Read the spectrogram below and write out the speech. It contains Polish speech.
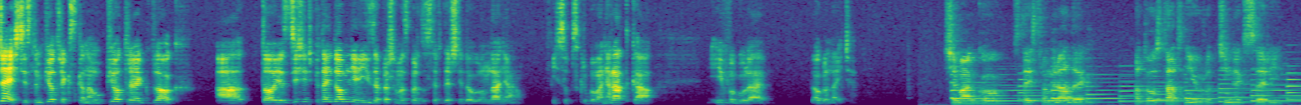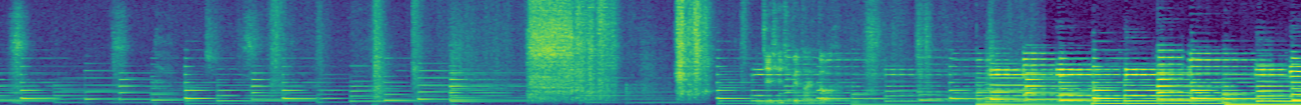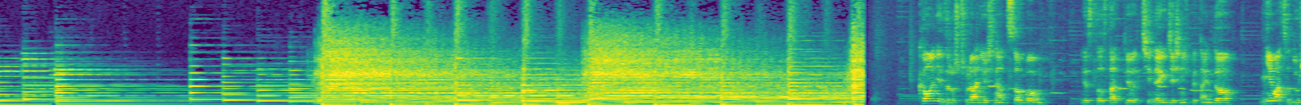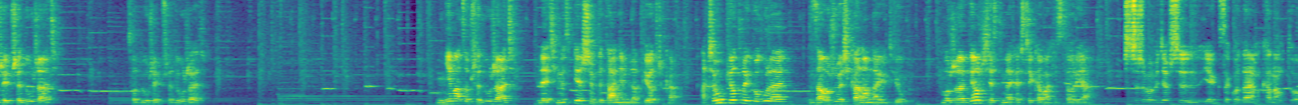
Cześć, jestem Piotrek z kanału Piotrek Vlog, a to jest 10 pytań do mnie i zapraszam Was bardzo serdecznie do oglądania i subskrybowania Radka i w ogóle oglądajcie. Siemanko, z tej strony Radek, a to ostatni już odcinek z serii. Dziesięć pytań do... Koniec rozczulania się nad sobą. Jest to ostatni odcinek, 10 pytań do. Nie ma co dłużej przedłużać. Co dłużej przedłużać? Nie ma co przedłużać. Lecimy z pierwszym pytaniem dla Piotrka. A czemu Piotrek w ogóle założyłeś kanał na YouTube? Może wiąże się z tym jakaś ciekawa historia? Szczerze powiedziawszy, jak zakładałem kanał, to,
